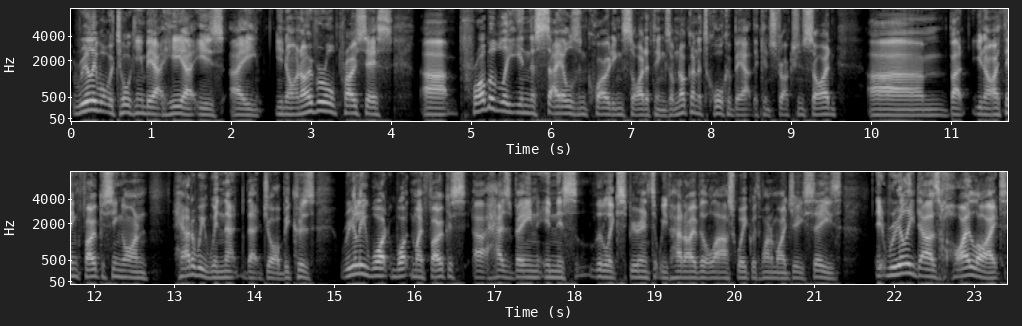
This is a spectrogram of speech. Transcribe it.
really, what we're talking about here is a you know an overall process. Uh, probably in the sales and quoting side of things. I'm not going to talk about the construction side. Um, but you know, I think focusing on how do we win that that job because really what what my focus uh, has been in this little experience that we've had over the last week with one of my GCs, it really does highlight.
